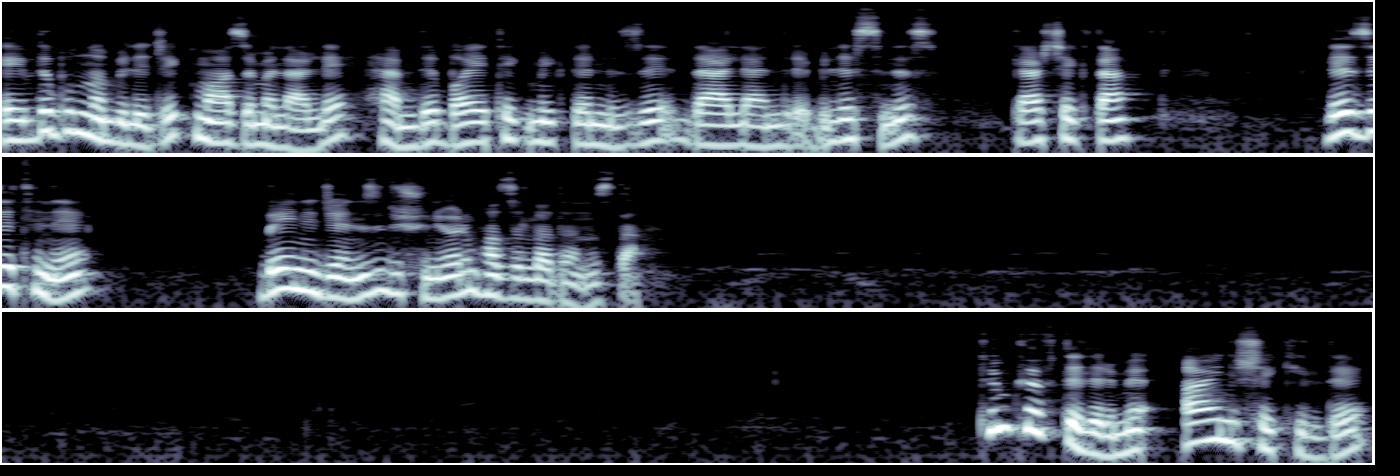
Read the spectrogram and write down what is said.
evde bulunabilecek malzemelerle hem de bayat ekmeklerinizi değerlendirebilirsiniz. Gerçekten lezzetini beğeneceğinizi düşünüyorum hazırladığınızda. Tüm köftelerimi aynı şekilde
